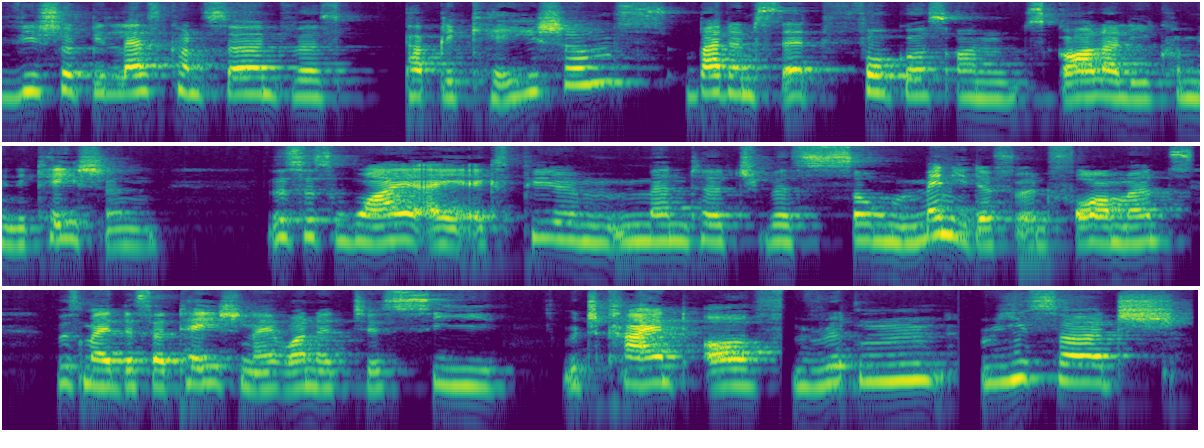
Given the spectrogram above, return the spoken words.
we should be less concerned with publications, but instead focus on scholarly communication. This is why I experimented with so many different formats. With my dissertation, I wanted to see which kind of written research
